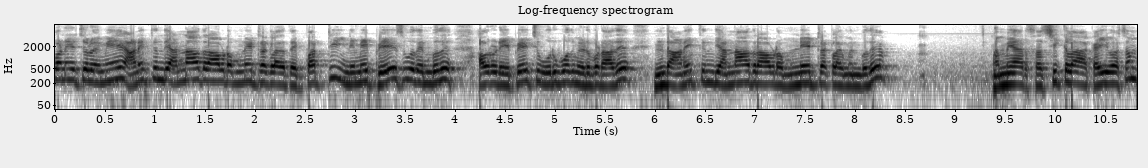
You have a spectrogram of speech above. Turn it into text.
பன்னீர்செல்வமே அனைத்து இந்திய அண்ணா திராவிட முன்னேற்ற கழகத்தை பற்றி இனிமேல் பேசுவது என்பது அவருடைய பேச்சு ஒருபோதும் எடுபடாது. இந்த அனைத்து இந்திய அண்ணா திராவிட முன்னேற்ற கழகம் என்பது அம்மையார் சசிகலா கைவசம்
